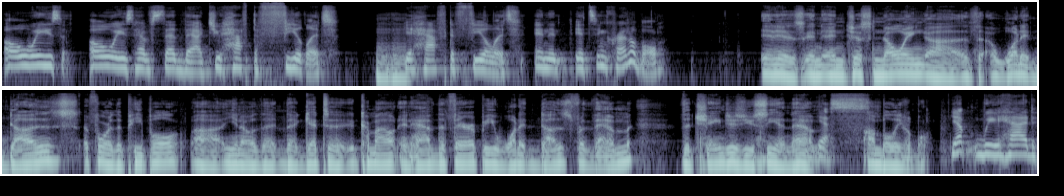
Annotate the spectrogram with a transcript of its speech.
always, always have said that you have to feel it. Mm-hmm. You have to feel it, and it, it's incredible. It is, and and just knowing uh, the, what it does for the people, uh, you know, that that get to come out and have the therapy, what it does for them, the changes you see in them. Yes, unbelievable. Yep, we had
